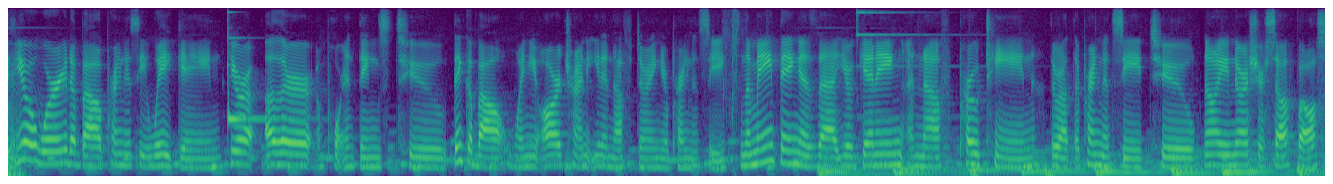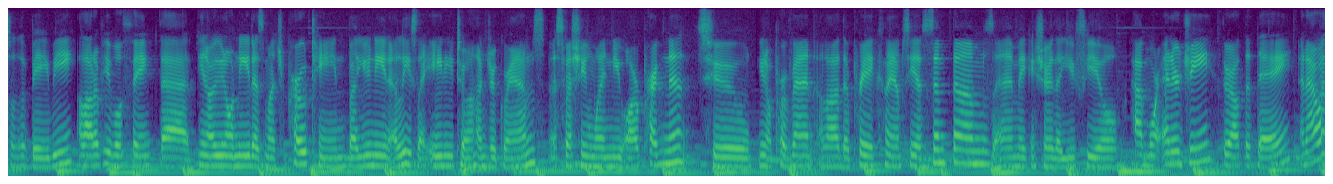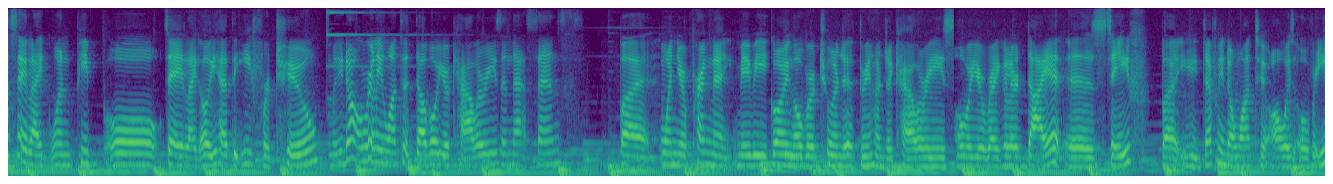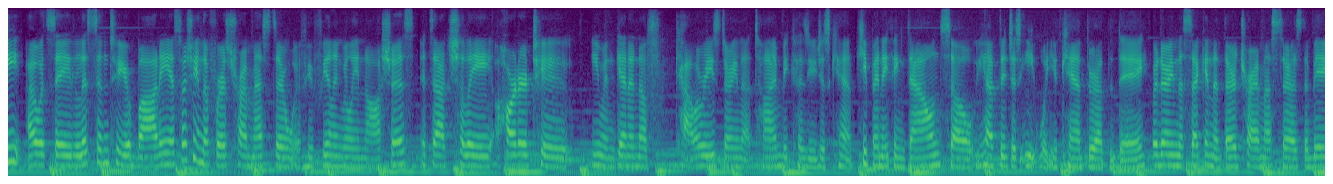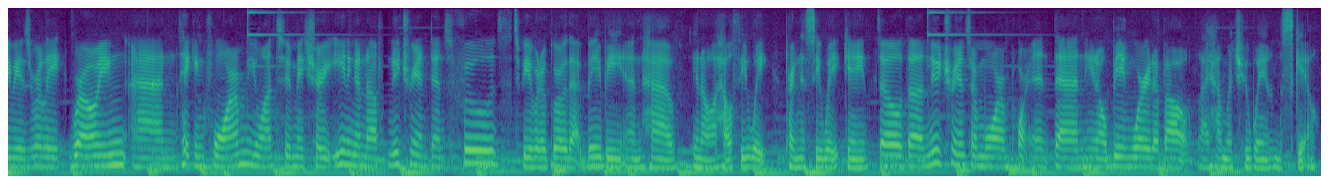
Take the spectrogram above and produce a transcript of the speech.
If you're worried about pregnancy weight gain, here are other important things to think about when you are trying to eat enough during your pregnancy. So the main thing is that you're getting enough protein throughout the pregnancy to not only nourish yourself but also the baby. A lot of people think that, you know, you don't need as much protein, but you need at least like 80 to 100 grams, especially when you are pregnant to, you know, prevent a lot of the preeclampsia symptoms and making sure that you feel have more energy throughout the day. And I would say like when people say like, oh, you had to eat for two, you don't really want to double your calories in that sense. But when you're pregnant, maybe going over 200, 300 calories over your regular diet is safe but you definitely don't want to always overeat. I would say listen to your body, especially in the first trimester if you're feeling really nauseous. It's actually harder to even get enough calories during that time because you just can't keep anything down. So you have to just eat what you can throughout the day. But during the second and third trimester, as the baby is really growing and taking form, you want to make sure you're eating enough nutrient dense foods to be able to grow that baby and have, you know, a healthy weight pregnancy weight gain. So the nutrients are more important than, you know, being worried about like how much you weigh on the scale.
